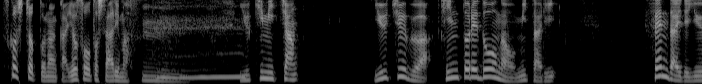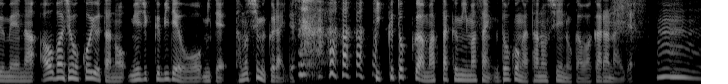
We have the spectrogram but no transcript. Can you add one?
少しちょっとなんか予想としてあります。うん。ゆきみちゃん YouTube は筋トレ動画を見たり仙台で有名な青葉城小唄のミュージックビデオを見て楽しむくらいです。TikTok は全く見ません。どこが楽しいのかわからないです。うん、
